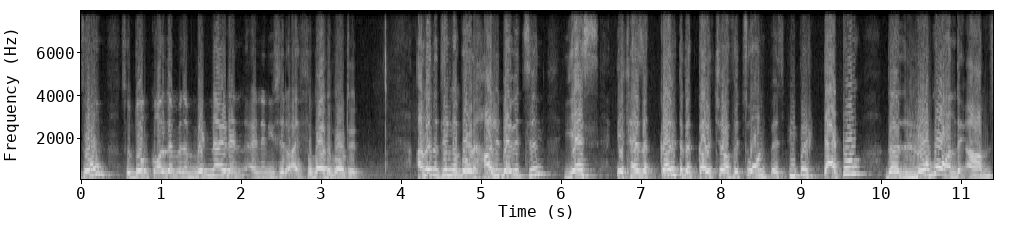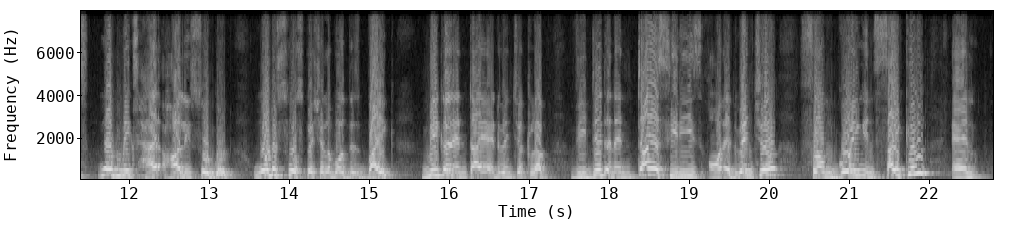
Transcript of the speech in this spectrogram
zone. So don't call them in the midnight and, and then you say, oh, I forgot about it. Another thing about Harley Davidson, yes, it has a cult and a culture of its own. As people tattoo the logo on the arms. What makes Harley so good? What is so special about this bike? Make an entire adventure club. We did an entire series on adventure from going in cycle and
